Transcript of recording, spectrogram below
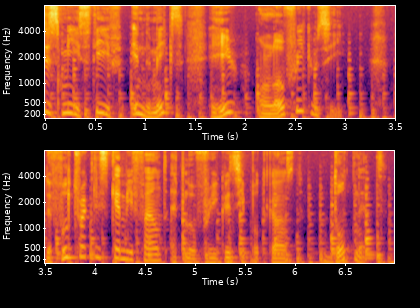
This is me, Steve, in the mix, here on Low Frequency. The full tracklist can be found at lowfrequencypodcast.net.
